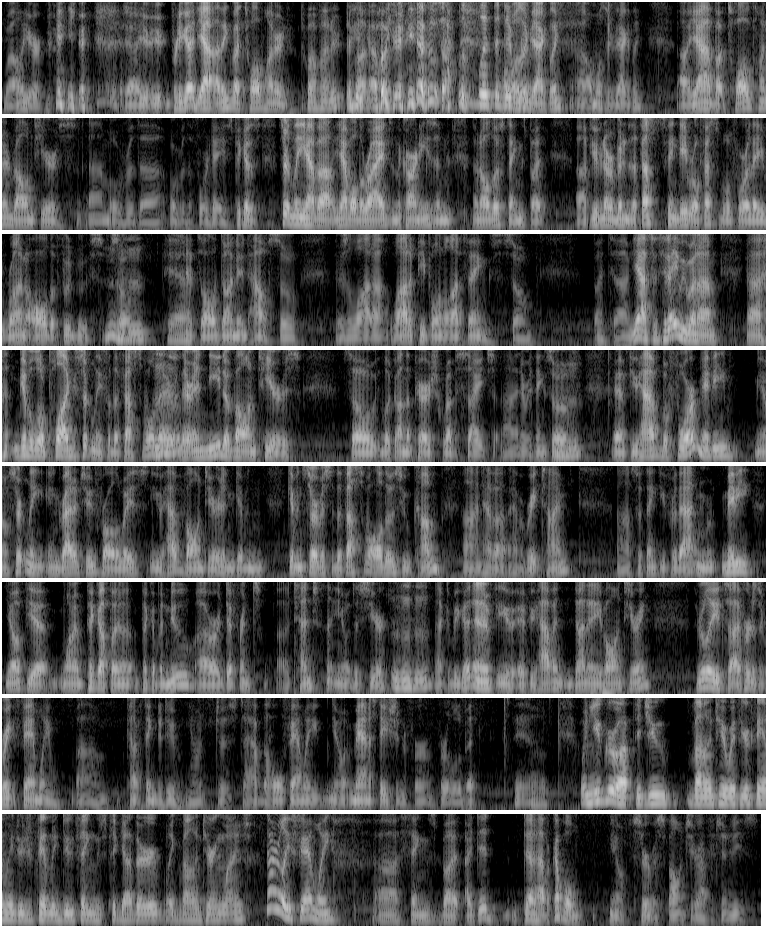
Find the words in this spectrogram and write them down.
Well, you're, you're yeah, you're, you're pretty good. Yeah, I think about twelve hundred. Twelve hundred. There you Uh, go. so- we'll split the difference. Almost exactly. Uh, almost exactly. Uh, yeah, about twelve hundred volunteers um, over the over the four days. Because certainly you have uh, you have all the rides and the carnies and, and all those things. But uh, if you've never been to the Fest- St. Gabriel Festival before, they run all the food booths. So Mhm. Yeah. it's all done in house. So there's a lot of a lot of people and a lot of things. So, but uh, yeah. So today we want to uh, give a little plug, certainly for the festival. They're Mhm. they're in need of volunteers. So look on the parish website uh, and everything. So if, if you have before, maybe you know certainly in gratitude for all the ways you have volunteered and given given service to the festival, all those who come uh, and have a have a great time. Uh, so thank you for that, and maybe you know if you want to pick up a pick up a new or a different uh, tent, you know this year, Mm-hmm. that could be good. And if you if you haven't done any volunteering, really it's I've heard it's a great family um, kind of thing to do. You know, just to have the whole family you know man a station for for a little bit. Yeah. When you grew up, did you volunteer with your family? Did your family do things together, like volunteering wise? Not really family uh, things, but I did did have a couple you know service volunteer opportunities.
